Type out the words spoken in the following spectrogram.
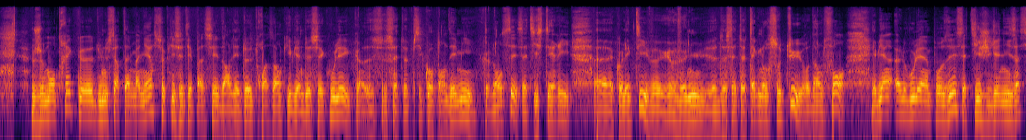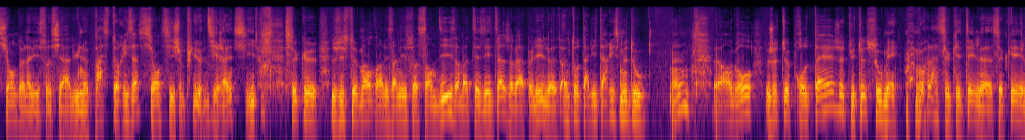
je montrais que d'une certaine manière, ce qui s'était passé dans les deux, trois ans qui viennent de s'écouler, cette psychopandémie que l'on sait, cette hystérie euh, collective venue de cette technostructure, dans le fond, eh bien, elle voulait imposer cette hygiénisation de la vie sociale, une pasteurisation, si je puis le dire ainsi, ce que justement dans les années 70, dans ma thèse d'État, j'avais appelé un totalitarisme doux. Hein. Euh, en gros, je te protège, tu te soumets. voilà ce qu'était ce qu'est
